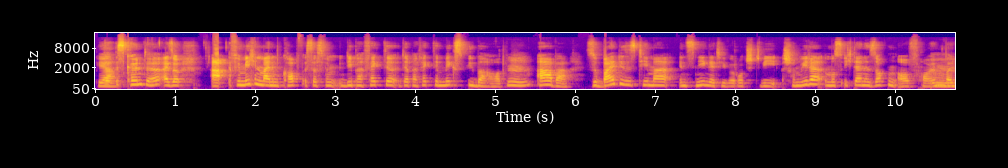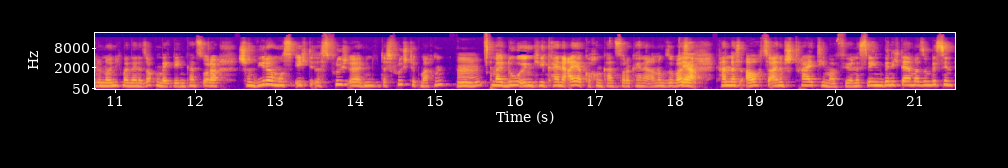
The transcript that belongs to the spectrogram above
ja. Es könnte, also ah, für mich in meinem Kopf ist das die perfekte, der perfekte Mix überhaupt. Mhm. Aber sobald dieses Thema ins Negative rutscht, wie schon wieder muss ich deine Socken aufräumen, Mhm. weil du noch nicht mal deine Socken weglegen kannst, oder schon wieder muss ich das, Früh äh, das Frühstück machen, Mhm. weil du irgendwie keine Eier kochen kannst oder keine Ahnung sowas, Ja. kann das auch zu einem Streitthema führen. Deswegen bin ich da immer so ein bisschen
